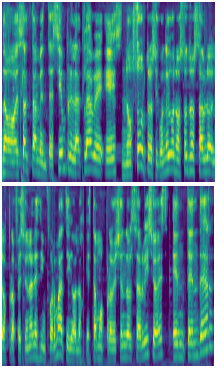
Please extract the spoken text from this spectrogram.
No, exactamente. Siempre la clave es nosotros, y cuando digo nosotros hablo de los profesionales de informática o los que estamos proveyendo el servicio, es entender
